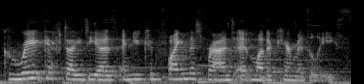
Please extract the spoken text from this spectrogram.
great gift ideas and you can find this brand at Mothercare Middle East.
